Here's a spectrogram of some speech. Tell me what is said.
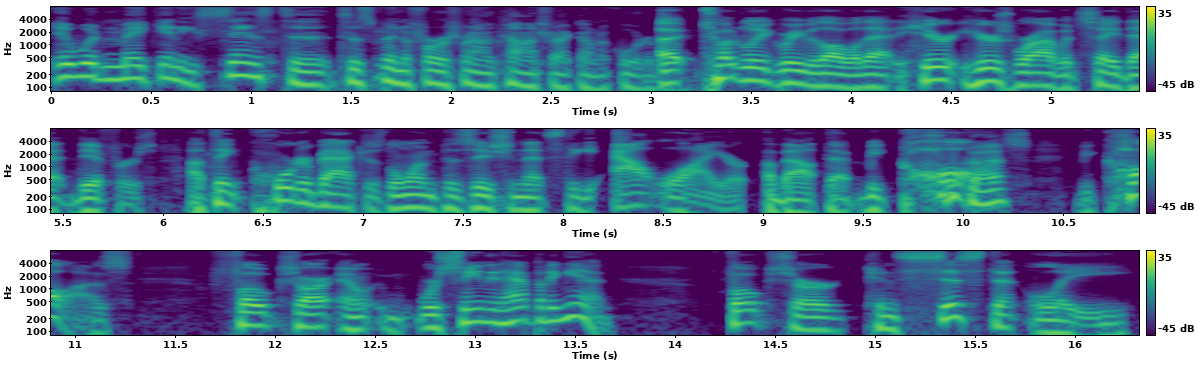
it wouldn't make any sense to to spend a first round contract on a quarterback. Uh, totally agree with all of that. Here, here's where I would say that differs. I think quarterback is the one position that's the outlier about that because because folks are, and we're seeing it happen again. Folks are consistently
